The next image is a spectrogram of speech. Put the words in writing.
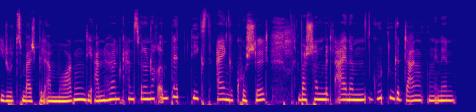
die du zum Beispiel am Morgen die anhören kannst, wenn du noch im Bett liegst, eingekuschelt, aber schon mit einem guten Gedanken in den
